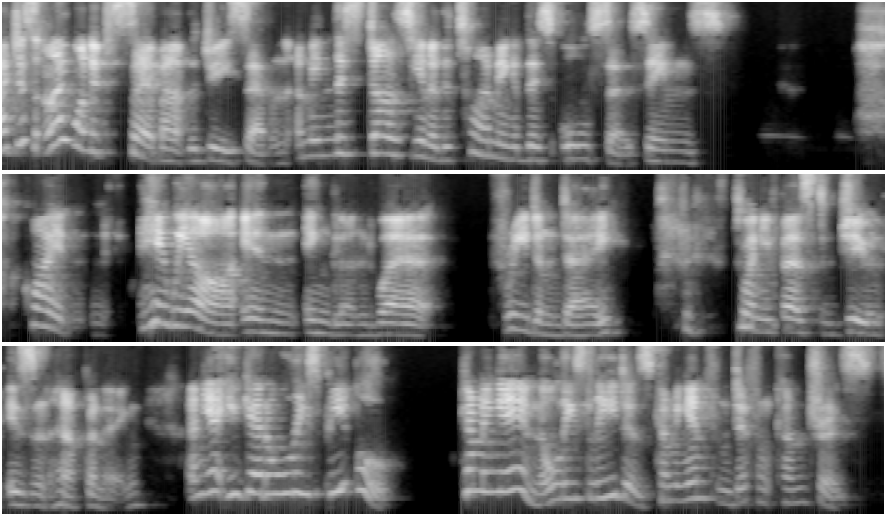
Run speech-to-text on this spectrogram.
I just I wanted to say about the G7. I mean, this does, you know, the timing of this also seems quite. Here we are in England, where Freedom Day, twenty first of June, isn't happening, and yet you get all these people coming in, all these leaders coming in from different countries.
